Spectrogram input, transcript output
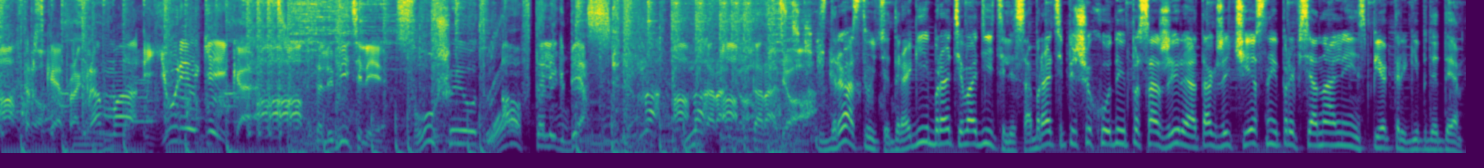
Авторская программа Юрия Гейка. Автолюбители слушают Автоликбез на Авторадио. Здравствуйте, дорогие братья-водители, собратья-пешеходы и пассажиры, а также честные и профессиональные инспекторы ГИБДД.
